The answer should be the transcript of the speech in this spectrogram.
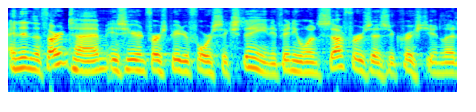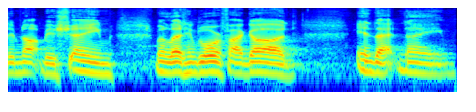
And then the third time is here in 1 Peter 4:16. If anyone suffers as a Christian, let him not be ashamed, but let him glorify God in that name.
